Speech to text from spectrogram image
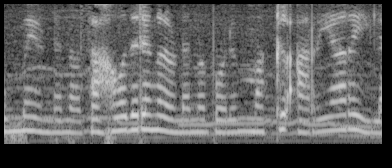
ഉമ്മയുണ്ടെന്നോ സഹോദരങ്ങളുണ്ടെന്നോ പോലും മക്കൾ അറിയാറേയില്ല.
